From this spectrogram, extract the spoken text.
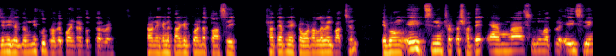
জিনিস একদম নিখুঁত ভাবে পয়েন্টার করতে পারবেন। কারণ এখানে টার্গেট পয়েন্টার তো আছেই। সাথে আপনি একটা ওয়াটার লেভেল পাচ্ছেন এবং এই সিলিং শটটার সাথে আমরা শুধুমাত্র এই সিলিং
